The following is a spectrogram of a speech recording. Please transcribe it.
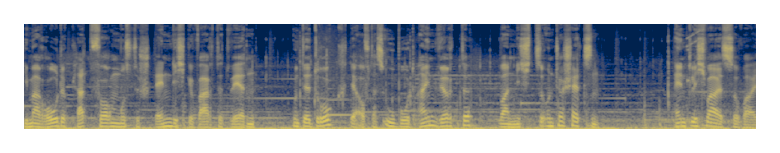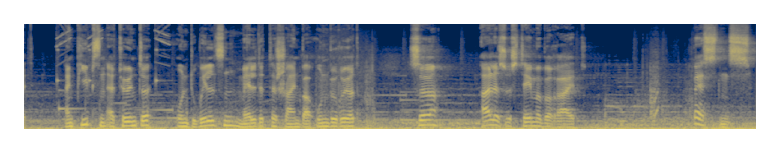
Die marode Plattform musste ständig gewartet werden und der Druck, der auf das U-Boot einwirkte, war nicht zu unterschätzen. Endlich war es soweit. Ein Piepsen ertönte und Wilson meldete scheinbar unberührt: Sir, alle Systeme bereit. Bestens.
